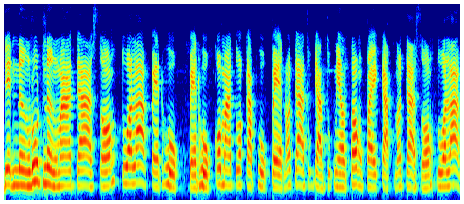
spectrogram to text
เด่นหนึ่งรูดหนึ่งมาจ้าสองตัวล่างแปดหกแปดหกก็มาตัวกลับหกแปดเนาะจ้าทุกอย่างทุกแนวต้องไปกลับเนาะจ้าสองตัวล่าง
